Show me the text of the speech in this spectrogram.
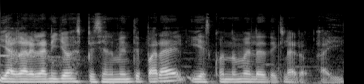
y agarré el anillo especialmente para él y es cuando me le declaro ahí.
